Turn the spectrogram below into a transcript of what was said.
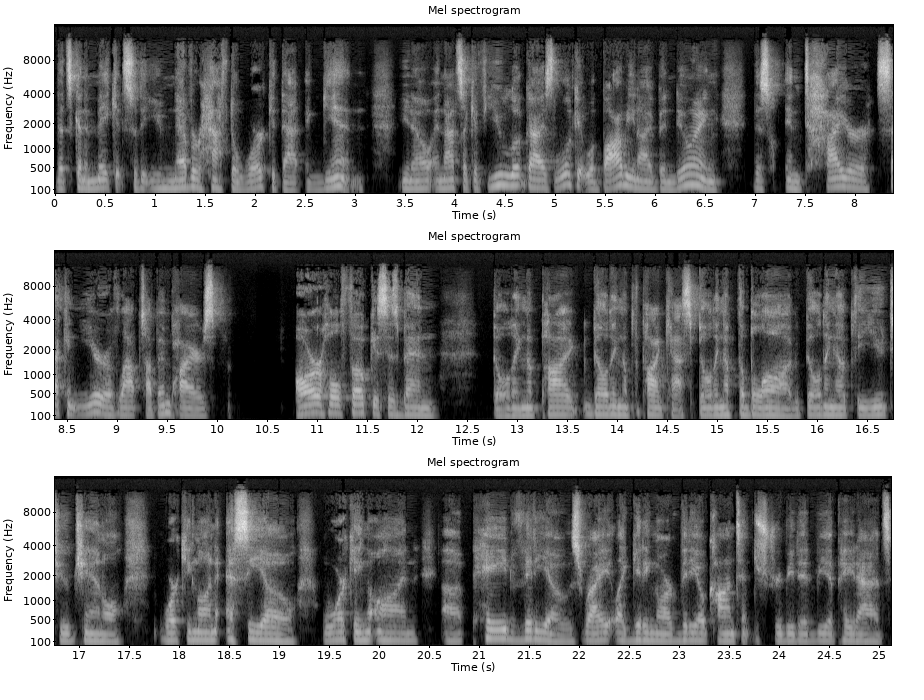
that's going to make it so that you never have to work at that again you know? And that's like if you look guys look at what bobby and i've been doing this entire second year of laptop empires our whole focus has been building a pod, building up the podcast, building up the blog, building up the YouTube channel, working on SEO, working on uh, paid videos, right? Like getting our video content distributed via paid ads,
